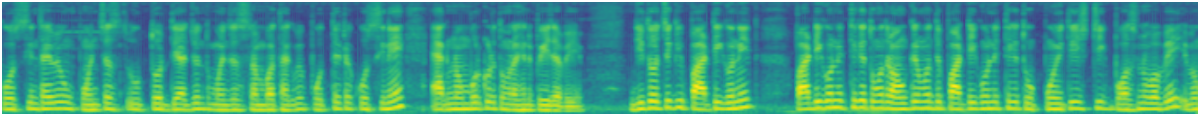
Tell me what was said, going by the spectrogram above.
কোশ্চিন থাকবে এবং পঞ্চাশ উত্তর দেওয়ার জন্য পঞ্চাশ নাম্বার থাকবে। প্রত্যেকটা কোশ্চিনে এক নম্বর করে তোমরা এখানে পেয়ে যাবে। দ্বিতীয় হচ্ছে কি পাটিগণিত পাটিগণিত থেকে তোমাদের অঙ্কের মধ্যে পাটিগণিত থেকে তো পঁয়ত্রিশটি প্রশ্ন পাবে এবং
